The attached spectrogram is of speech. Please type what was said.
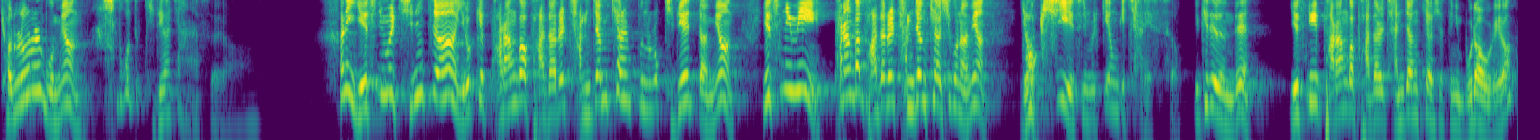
결론을 보면 아무것도 기대하지 않았어요. 아니 예수님을 진짜 이렇게 바람과 바다를 잠잠케 할 분으로 기대했다면 예수님이 바람과 바다를 잠잠케 하시고 나면 역시 예수님을 깨운 게 잘했어. 이렇게 되는데 예수님이 바람과 바다를 잔잠케 하셨더니 뭐라 그래요?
